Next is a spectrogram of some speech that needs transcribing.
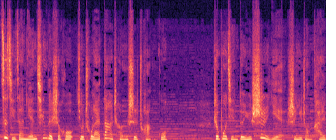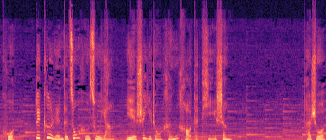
自己在年轻的时候就出来大城市闯过。这不仅对于视野是一种开阔，对个人的综合素养也是一种很好的提升。”他说：“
